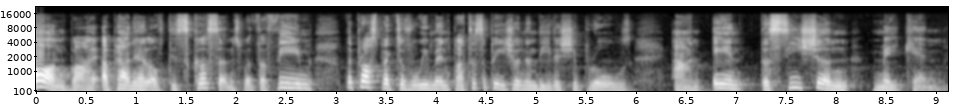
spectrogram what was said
on by a panel of discussants with the theme The Prospect of Women Participation in Leadership Roles and in Decision Making.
